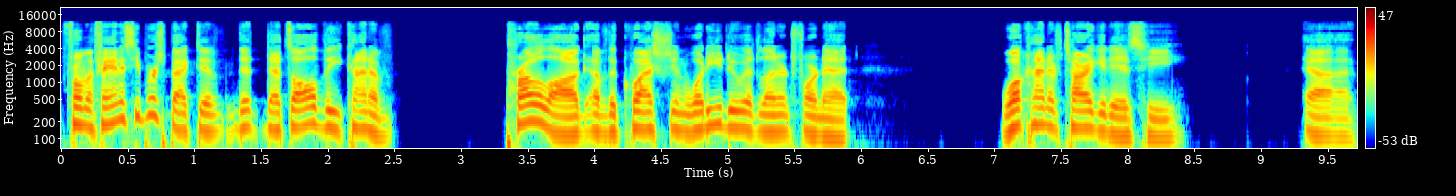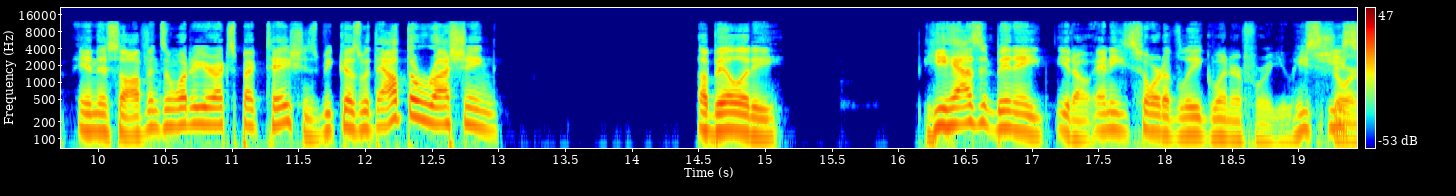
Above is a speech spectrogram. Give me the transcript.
from a fantasy perspective, that that's all the kind of prologue of the question: What do you do with Leonard Fournette? What kind of target is he? uh, in this offense, and what are your expectations? Because without the rushing ability, he hasn't been a you know any sort of league winner for you. He's Sure.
